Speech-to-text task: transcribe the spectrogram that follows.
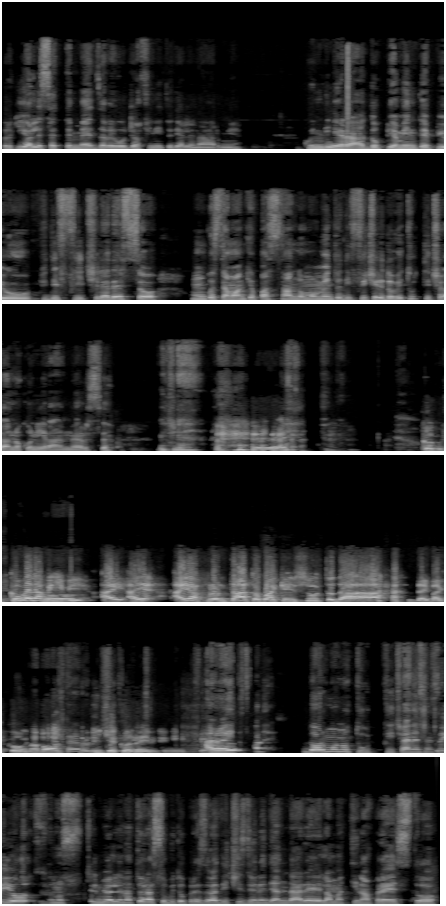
perché io alle sette e mezza avevo già finito di allenarmi, quindi era doppiamente più, più difficile. Adesso comunque stiamo anche passando un momento difficile dove tutti ce l'hanno con i runners. Come la vivi? Hai, hai, hai, affrontato qualche insulto da, dai balconi? Una volta erano i che correvi. Allora, dormono tutti, cioè nel senso io sono, il mio allenatore ha subito preso la decisione di andare la mattina presto,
